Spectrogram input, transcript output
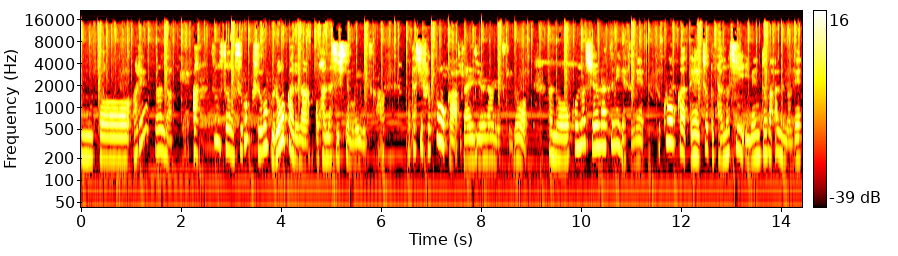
うんと、あれ？なんだ？あ、そうそう、すごくすごくローカルなお話してもいいですか？私、福岡在住なんですけど、あの、この週末にですね、福岡でちょっと楽しいイベントがあるので、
